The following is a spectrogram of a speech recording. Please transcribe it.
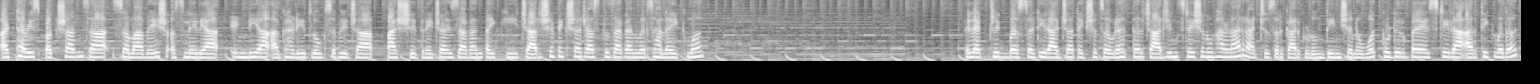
अठ्ठावीस पक्षांचा समावेश असलेल्या इंडिया आघाडीत लोकसभेच्या पाचशे त्रेचाळीस जागांपैकी चारशे पेक्षा जास्त जागांवर झालं एकमत. इलेक्ट्रिक बससाठी राज्यात एकशे चौऱ्याहत्तर चार्जिंग स्टेशन उभारणार राज्य सरकारकडून तीनशे नव्वद कोटी रुपये एसटीला आर्थिक मदत.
